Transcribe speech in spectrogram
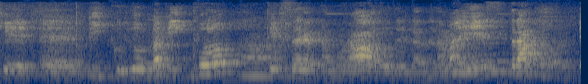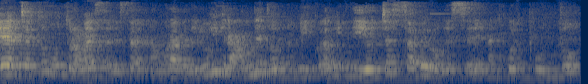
che è piccolo, torna piccolo, Ah. che si era innamorato della, della maestra e a un certo punto la maestra che era innamorata di lui grande torna piccola, quindi io già sapevo che Serena a quel punto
